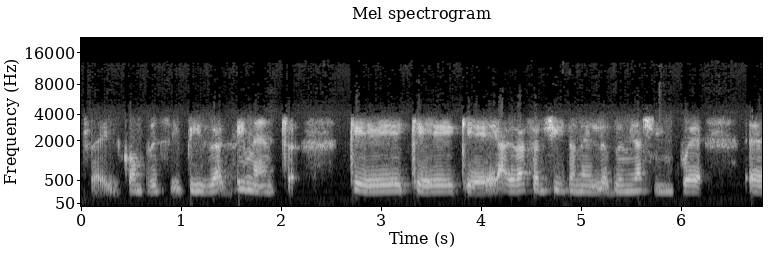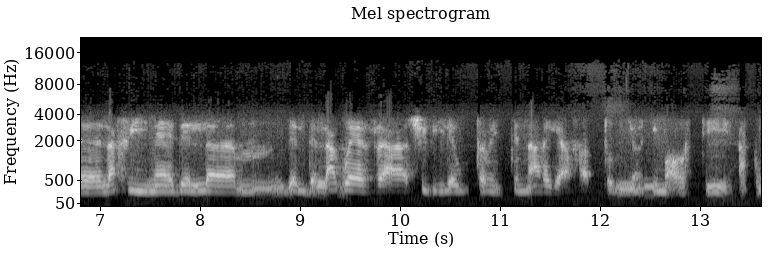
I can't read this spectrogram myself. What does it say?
cioè il Comprehensive Peace Agreement, che, che, che aveva sancito nel 2005 eh, la fine del, um, del, della guerra civile ultraventennale che ha fatto milioni di morti appunto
